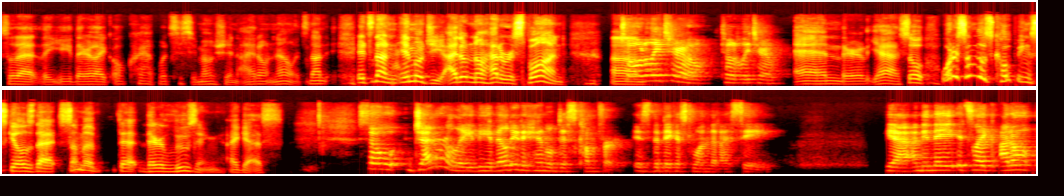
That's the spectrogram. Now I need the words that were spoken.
So that they, they're like, oh crap, what's this emotion? I don't know. It's not. It's not an emoji. I don't know how to respond. Um, totally true. Totally true. And they're yeah. So, what are some of those coping skills that some of that they're losing? I guess. So generally, the ability to handle discomfort is the biggest one that I see. Yeah, I mean, they it's like I don't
